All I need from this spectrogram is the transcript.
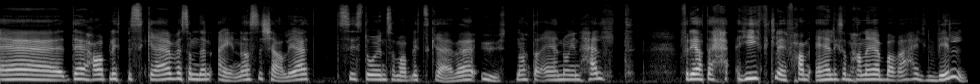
eh, det har blitt beskrevet som den eneste kjærlighetshistorien som har blitt skrevet uten at det er noen helt. Fordi at Heathcliff han er liksom, han er bare helt vill.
